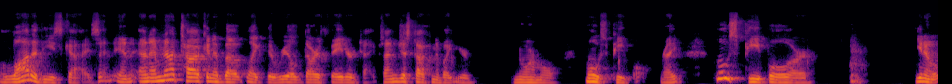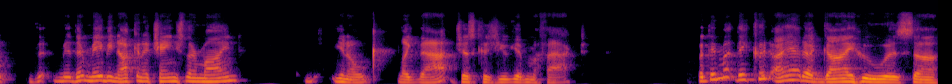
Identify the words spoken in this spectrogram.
a lot of these guys and, and and i'm not talking about like the real darth vader types. I'm just talking about your normal most people right? Most people are you know they're maybe not going to change their mind you know like that just because you give them a fact. But they might they could i had a guy who was uh,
